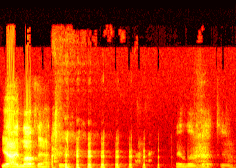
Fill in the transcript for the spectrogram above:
yeah, I love that too. I love that too.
